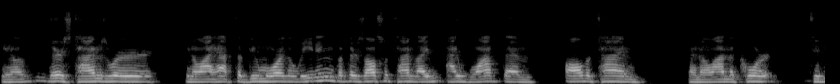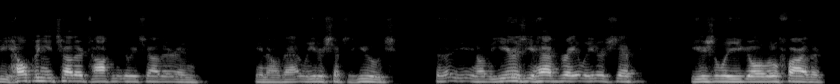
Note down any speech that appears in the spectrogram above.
you know, there's times where you know I have to do more of the leading, but there's also times I I want them all the time, you know, on the court to be helping each other, talking to each other, and you know that leadership's huge. You know, the years you have great leadership, usually you go a little farther.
